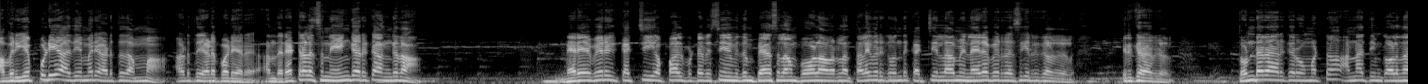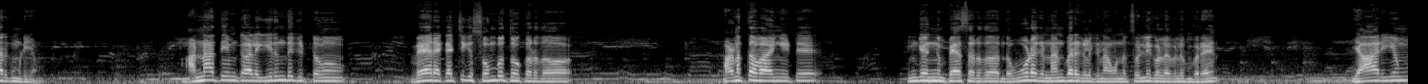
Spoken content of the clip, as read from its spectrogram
அவர் எப்படியோ அதே மாதிரி அடுத்தது அம்மா அடுத்து எடப்பாடியார். அந்த ரெட்டலசன் எங்கே இருக்கோ அங்கே தான் நிறைய பேருக்கு கட்சி அப்பால்பட்ட விஷயம் இதுவும் பேசலாம் போகலாம் வரலாம். தலைவருக்கு வந்து கட்சி இல்லாமல் நிறைய பேர் ரசிகர்கள் இருக்கிறார்கள். தொண்டராக இருக்கிறவங்க மட்டும் அதிமுகவில் தான் இருக்க முடியும். அதிமுகவில் இருந்துக்கிட்டும் வேறு கட்சிக்கு சொம்பு தூக்குறதோ பணத்தை வாங்கிட்டு இங்கெங்கும் பேசுகிறதோ அந்த ஊடக நண்பர்களுக்கு நான் ஒன்று சொல்லிக்கொள்ள விரும்புகிறேன் யாரையும்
